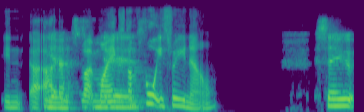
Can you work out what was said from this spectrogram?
in uh, yes, like my? I'm 43 now. So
